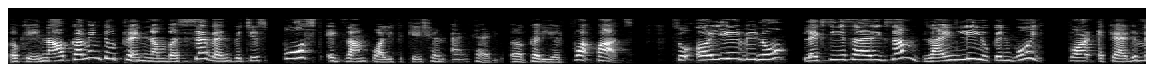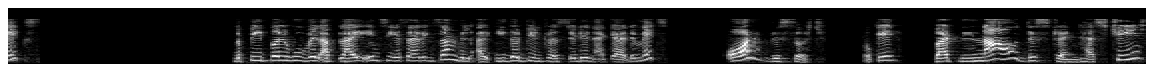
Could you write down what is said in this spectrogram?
Okay, now coming to trend number seven, which is post-exam qualification and uh, career paths. So earlier we know like CSIR exam, blindly you can go for academics. The people who will apply in CSIR exam will uh, either be interested in academics or research. Okay. But now this trend has changed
